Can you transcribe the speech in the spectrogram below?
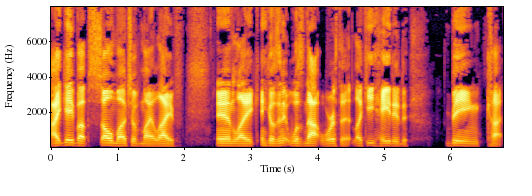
I gave up so much of my life and like and he goes and it was not worth it like he hated being cut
